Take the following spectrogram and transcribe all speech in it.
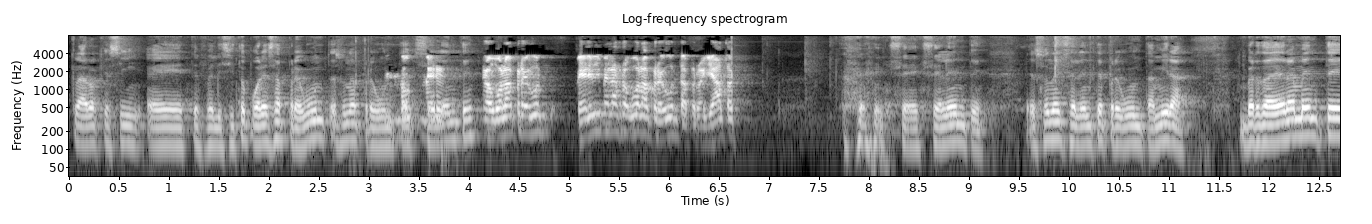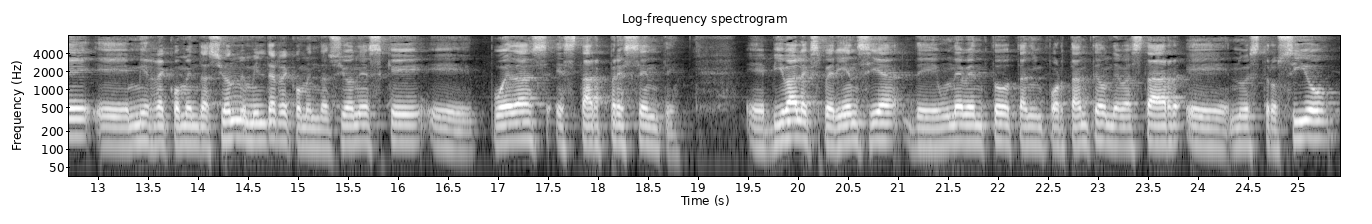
Claro que sí, eh, te felicito por esa pregunta, es una pregunta excelente. Me robó la pregunta, me la robó la pregunta, pero ya está. excelente, es una excelente pregunta. Mira, verdaderamente eh, mi recomendación, mi humilde recomendación es que eh, puedas estar presente viva la experiencia de un evento tan importante donde va a estar nuestro CEO,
